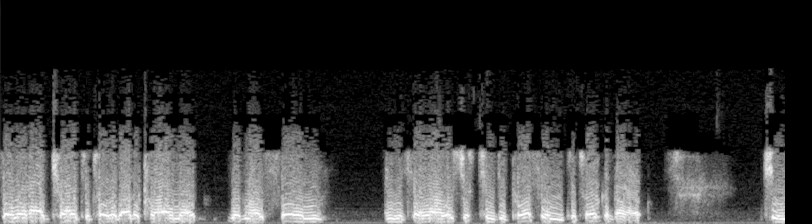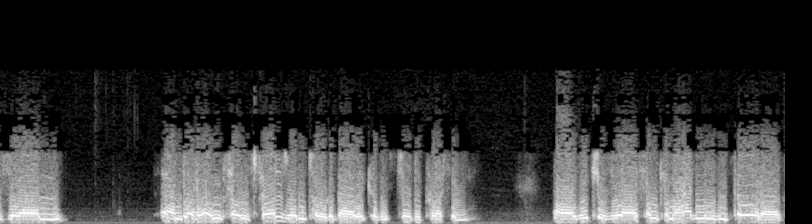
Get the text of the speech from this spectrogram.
So when I tried to talk about the climate with my son, he would say, "Oh, it's just too depressing to talk about." Which is, um, and, and so his friends wouldn't talk about it because it's too depressing, uh, which is uh, something I hadn't even thought of.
